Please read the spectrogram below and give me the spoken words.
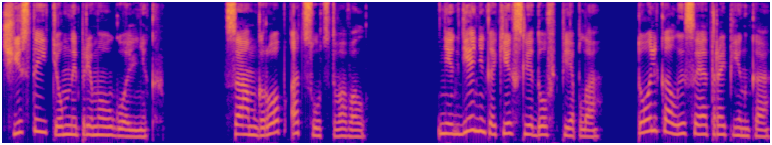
Чистый темный прямоугольник. Сам гроб отсутствовал. Нигде никаких следов пепла. Только лысая тропинка,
